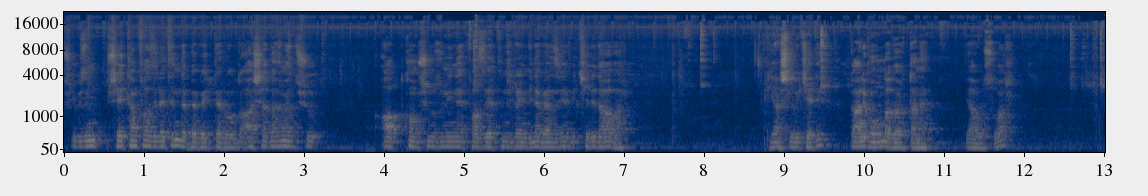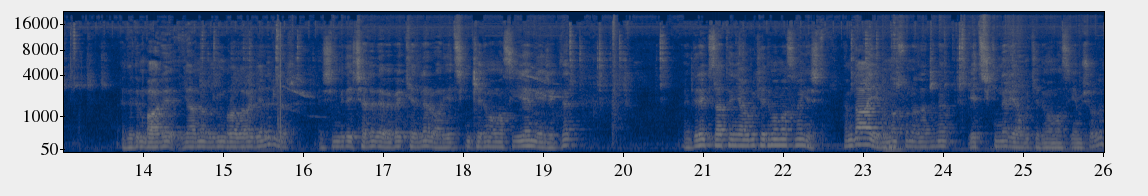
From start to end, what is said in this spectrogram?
Çünkü bizim şeytan faziletin de bebekler oldu. Aşağıda hemen şu alt komşumuzun yine faziletin rengine benzeyen bir kedi daha var. Yaşlı bir kedi. Galiba onun da dört tane yavrusu var. E dedim bari yarın öbür gün buralara gelirler. E şimdi de içeride de bebek kediler var. Yetişkin kedi maması yiyemeyecekler. E direkt zaten yavru kedi mamasına geçtim. Hem daha iyi. Bundan sonra zaten yetişkinler yavru kedi maması yemiş olur.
